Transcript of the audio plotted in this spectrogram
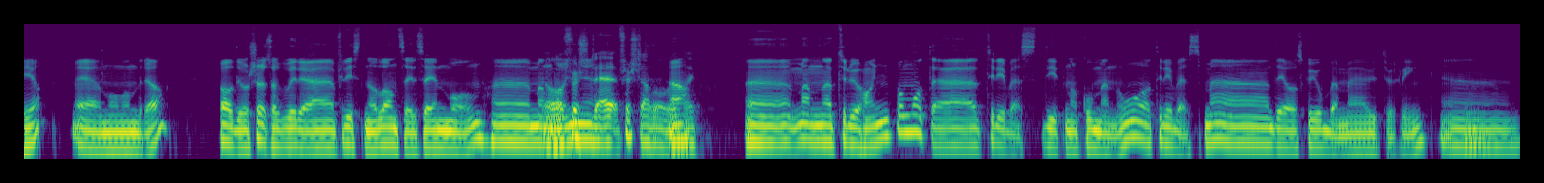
Ja, er det noen andre, da? Det hadde jo selvsagt vært fristende å lansere Svein Målen, eh, men ja, han første, første jeg hadde Ja. tenkt. Eh, Men jeg tror han på en måte trives dit han har kommet nå, og trives med det å skal jobbe med utvikling. Mm.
